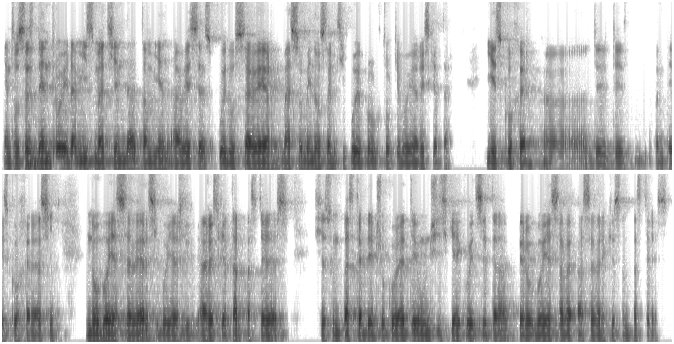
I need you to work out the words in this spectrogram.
Entonces, dentro de la misma tienda también a veces puedo saber más o menos el tipo de producto que voy a rescatar y escoger, uh, de, de, escoger así. No voy a saber si voy a rescatar pasteles, si es un pastel de chocolate, un cheesecake, etcétera, pero voy a saber, a saber que son pasteles.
